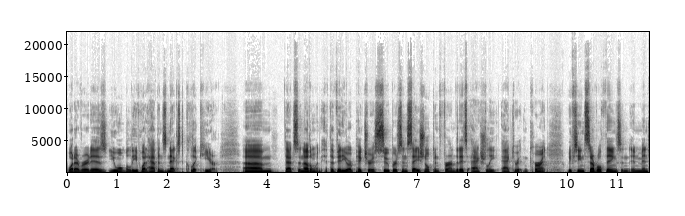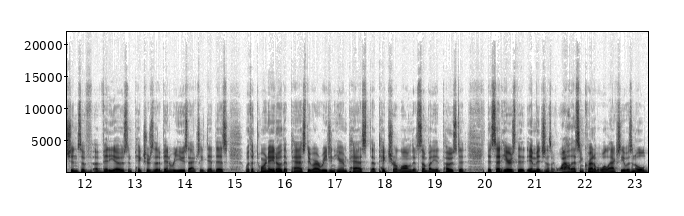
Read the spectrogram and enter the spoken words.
whatever it is. You won't believe what happens next. Click here. Um, that's another one. If the video or picture is super sensational, confirm that it's actually accurate and current. We've seen several things and, mentions of, of, videos and pictures that have been reused. I actually did this with a tornado that passed through our region here and passed a picture along that somebody had posted that said, "Here's the image," and I was like, "Wow, that's incredible." Well, actually, it was an old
